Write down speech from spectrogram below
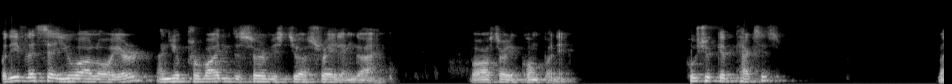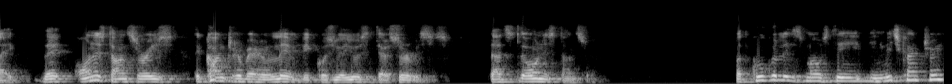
But if let's say you are a lawyer and you're providing the service to Australian guy or Australian company, who should get taxes? Like the honest answer is the country where you live because you're using their services. That's the honest answer. But Google is mostly in which country?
